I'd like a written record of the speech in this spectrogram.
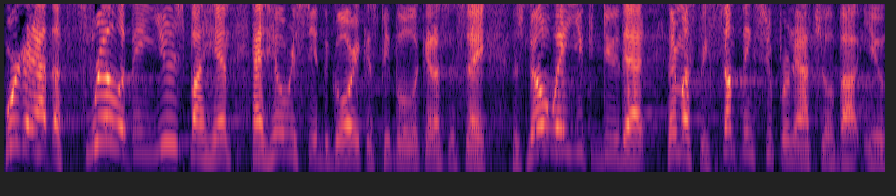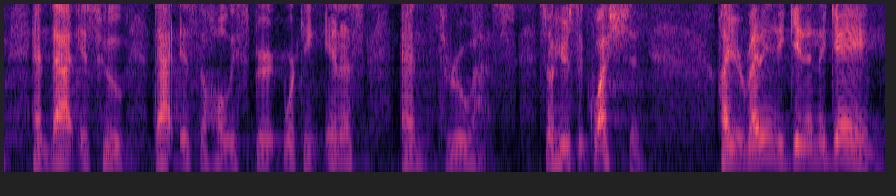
we're going to have the thrill of being used by Him, and He'll receive the glory because people will look at us and say, There's no way you can do that. There must be something supernatural about you. And that is who? That is the Holy Spirit working in us and through us. So here's the question. Are you ready to get in the game?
